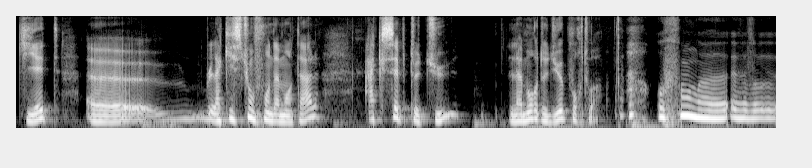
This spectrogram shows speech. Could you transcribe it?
qui est euh, la question fondamentale. Acceptes-tu l'amour de Dieu pour toi Au fond, euh, euh,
